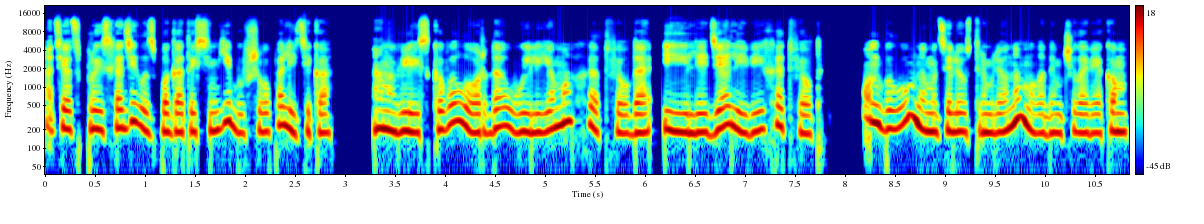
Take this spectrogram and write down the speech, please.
Отец происходил из богатой семьи бывшего политика, английского лорда Уильяма Хэтфилда и леди Оливии Хэтфилд. Он был умным и целеустремленным молодым человеком,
